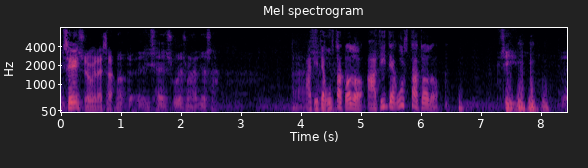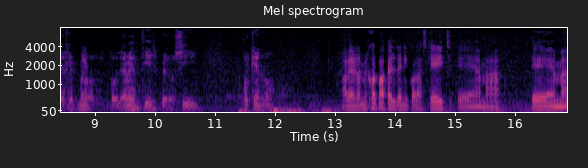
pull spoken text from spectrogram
Sí. yo creo que era esa No, Elizabeth Shue es una diosa. A ti te gusta todo. A ti te gusta todo. Sí. Es que Muy po- podría mentir, pero sí. ¿Por qué no? A ver, el mejor papel de Nicolas Cage em, em,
